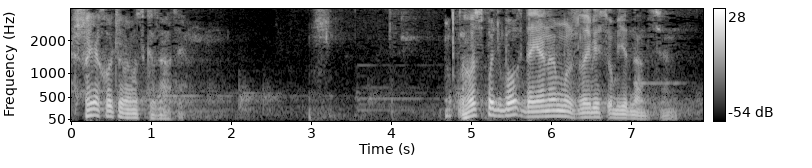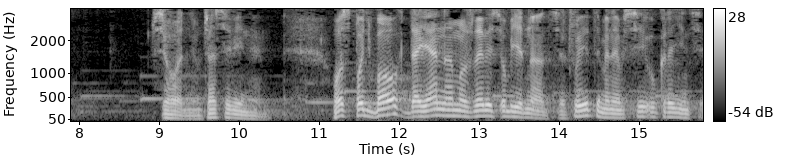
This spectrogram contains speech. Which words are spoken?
Що я хочу вам сказати? Господь Бог дає нам можливість об'єднатися сьогодні, в часі війни. Господь Бог дає нам можливість об'єднатися. Чуєте мене всі українці?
